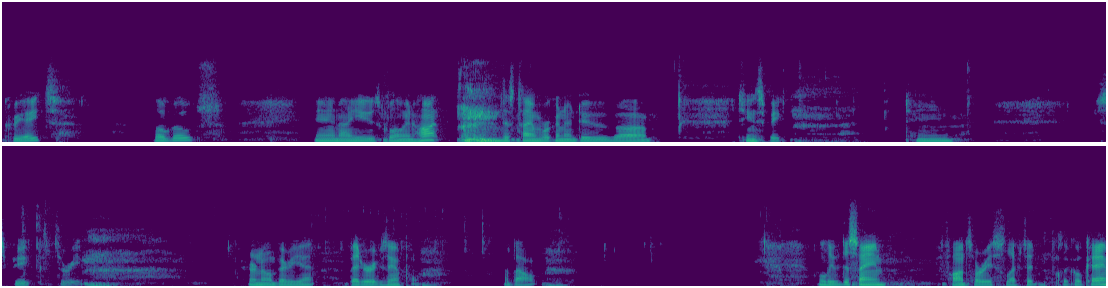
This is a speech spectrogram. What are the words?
Create, Logos, and I use Glowing Hot. this time we're going to do uh, TeamSpeak. TeamSpeak 3. Or no, better yet, better example about. Leave the same. Font's already selected. Click OK.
